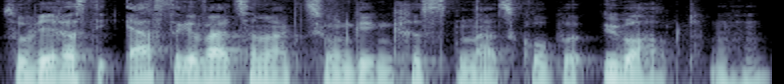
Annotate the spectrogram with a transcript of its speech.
so wäre es die erste gewaltsame Aktion gegen Christen als Gruppe überhaupt. Mhm.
